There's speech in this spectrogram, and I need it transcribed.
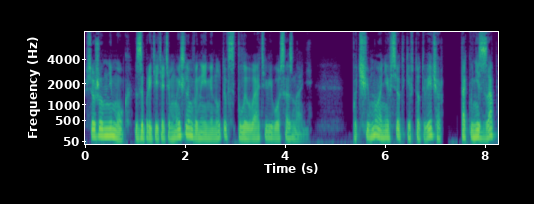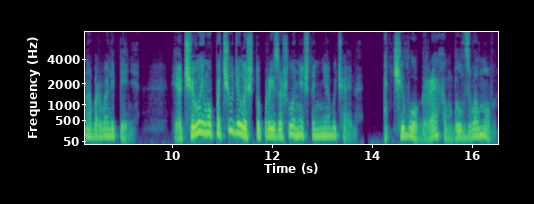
Все же он не мог запретить этим мыслям в иные минуты всплывать в его сознании. Почему они все-таки в тот вечер так внезапно оборвали пение? И отчего ему почудилось, что произошло нечто необычайное? Отчего Грехом был взволнован?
